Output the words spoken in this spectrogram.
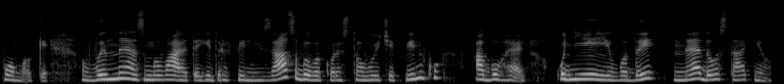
помилки. Ви не змиваєте гідрофільні засоби, використовуючи пінку або гель. Однієї води недостатньо.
